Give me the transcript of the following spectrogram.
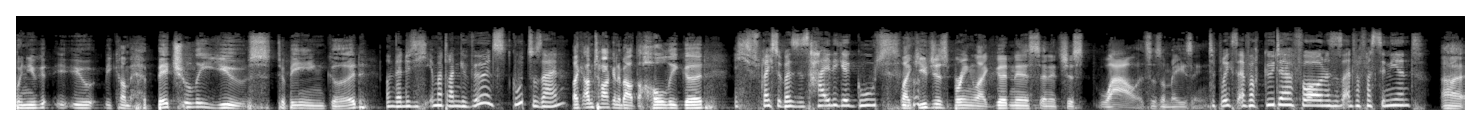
when you you become habitually used to being good. Und wenn du dich immer dran gewöhnst, gut zu sein, Like I'm talking about the holy good. ich spreche so über dieses heilige Gut. Like you just bring like goodness, and it's just wow, this is amazing. Du bringst einfach Güte hervor und es ist einfach faszinierend. Uh,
